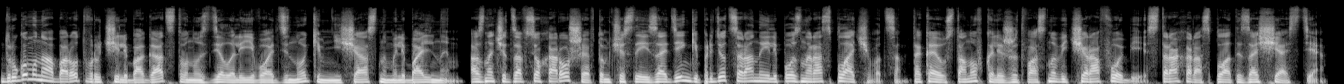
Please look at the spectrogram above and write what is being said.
Другому, наоборот, вручили богатство, но сделали его одиноким, несчастным или больным. А значит, за все хорошее, в том числе и за деньги, придется рано или поздно расплачиваться. Такая установка лежит в основе чарофобии, страха расплаты за счастье.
